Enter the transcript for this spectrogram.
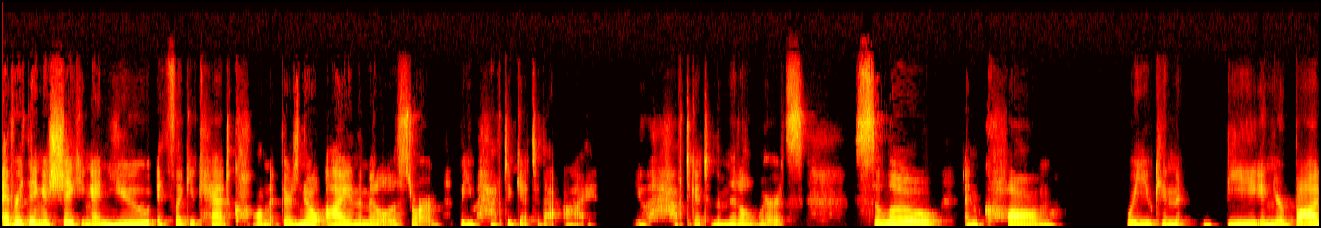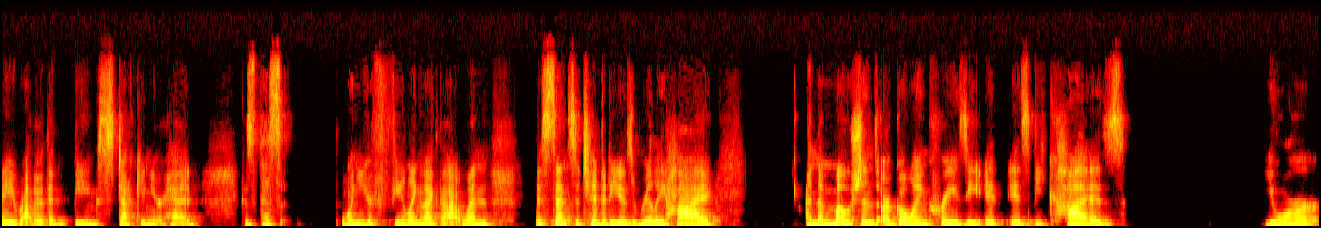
everything is shaking and you it's like you can't calm it. There's no eye in the middle of the storm but you have to get to that eye. You have to get to the middle where it's slow and calm where you can be in your body rather than being stuck in your head. Because this when you're feeling like that when the sensitivity is really high and the emotions are going crazy it is because your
